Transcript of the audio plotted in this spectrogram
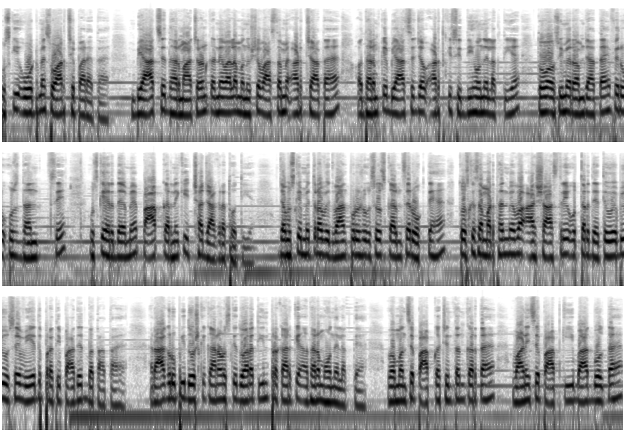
उसकी ओट में स्वार्थ छिपा रहता है। ब्याज से धर्माचरण करने वाला मनुष्य वास्तव में अर्थ चाहता है और धर्म के ब्याज से जब अर्थ की सिद्धि होने लगती है तो वह उसी में रम जाता है, फिर उस धन से उसके हृदय में पाप करने की इच्छा जागृत होती है। जब उसके मित्र और विद्वान पुरुष उसे उस कर्म से रोकते हैं तो उसके समर्थन में वह अशास्त्रीय उत्तर देते हुए भी उसे वेद प्रतिपादित बताता है। राग रूपी दोष के कारण उसके द्वारा तीन प्रकार के अधर्म होने लगते हैं। वह मन से पाप का चिंतन करता है, वाणी से पाप की बात बोलता है,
